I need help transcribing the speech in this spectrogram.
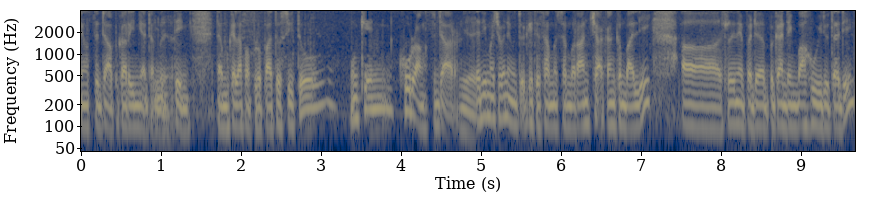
yang sedar perkara ini ada ya. penting yeah. dan mungkin 80% itu mungkin kurang sedar. Yeah. Jadi macam mana untuk kita sama-sama rancakkan kembali uh, selain daripada berganding bahu itu tadi,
